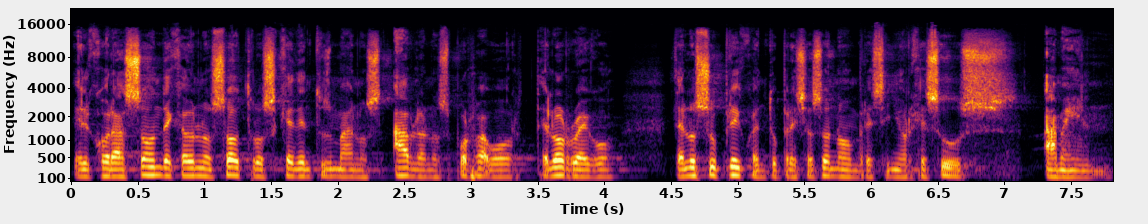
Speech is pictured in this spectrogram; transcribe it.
el corazón de cada uno de nosotros quede en tus manos. Háblanos, por favor, te lo ruego, te lo suplico en tu precioso nombre, Señor Jesús. Amén.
